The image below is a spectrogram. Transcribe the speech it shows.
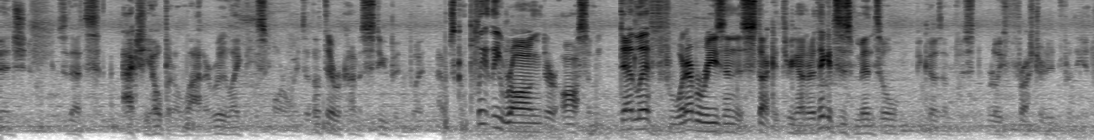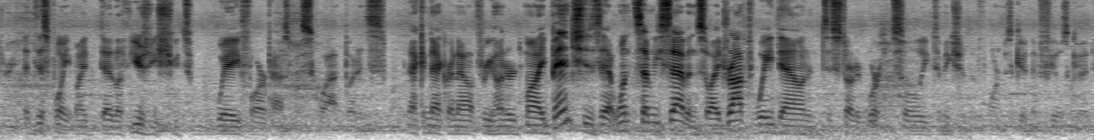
bench. So that's actually helping a lot. I really like these smaller weights. I thought they were kind of stupid, but I was completely wrong. They're awesome. Deadlift, for whatever reason, is stuck at 300. I think it's just mental because I'm just really frustrated for the injury. At this point, my deadlift usually shoots way far past my squat, but it's neck and neck right now at 300. My bench is at 177, so I dropped way down and just started working slowly to make sure the form is good and it feels good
